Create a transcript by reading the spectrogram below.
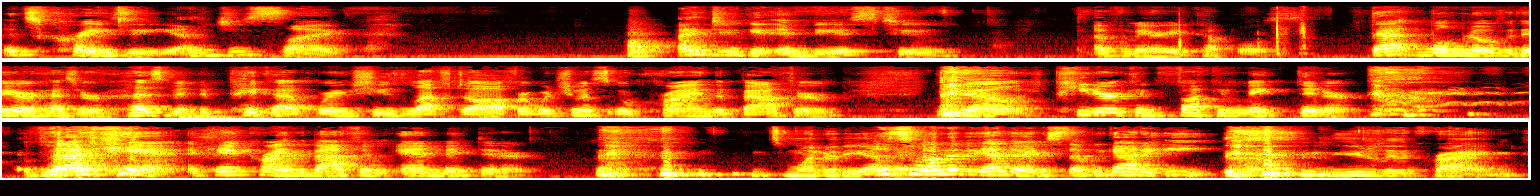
it's crazy. I'm just like, I do get envious too of married couples. That woman over there has her husband to pick up where she's left off or when she wants to go cry in the bathroom. You know, Peter can fucking make dinner. but I can't. I can't cry in the bathroom and make dinner. It's one or the other. It's one or the other, and stuff we got to eat. Usually the crying.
